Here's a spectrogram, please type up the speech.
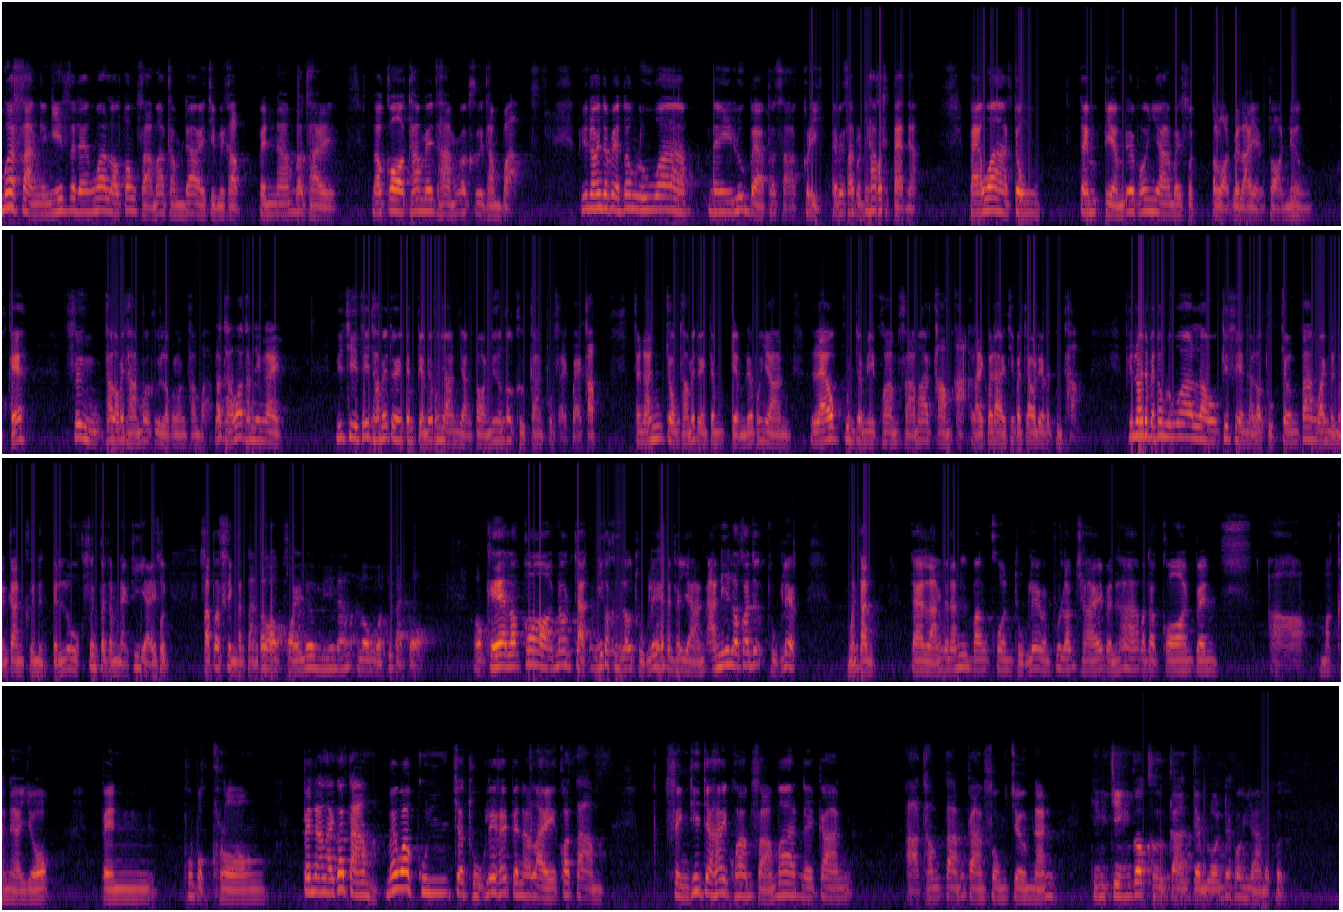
เมื่อสั่งอย่างนี้แสดงว่าเราต้องสามารถทำได้จริงไหมครับ เป็นน้ำพระทัยแล้วก็ถ้าไม่ทำก็คือทำบาปพี่น้องจะเป็นต้องรู้ว่าในรูปแบบภาษากรีกเอเฟซัสบทที่5ข้อ18เนี่ยแปลว่าจงเต็มเปี่ยมด้วยพระวิญญาณบริสุทธิ์ตลอดเวลาอย่างต่อเนื่องโอเค ซึ่งถ้าเราไม่ทำก็คือเรากำลังทำบาปแล้วถามว่าทำยังไง วิธีที่ทำให้ตัวเองเต็มเปี่ยมด้วยพระวิญญาณอย่างต่อเนื่องก็คือการพูดสายแปลครับฉะนั้นจงทำให้ตัวเองเต็มเปี่ยมด้วยพระวิญญาณแล้วคุณจะมีความสามารถทำอะไรก็ได้ที่พระเจ้าเรียกให้คุณทำพี่น้องจะเป็นต้องรู้ว่าเราคริสเตียนเราถูกเจิมตั้งไว้เหมือนกันคือหนึ่งเป็นลูกซึ่งเป็นตำแหน่งที่ใหญ่สุดสรรพสิ่งต่างๆก็รอคอยเรื่องนี้นะลงบทที่แปดบอกโอเค แล้วก็นอกจากนี้ก็คือเราถูกเรียกเป็นพยาน อันนี้เราก็ถูกเรียกเหมือนกัน แต่หลังจากนั้นบางคนถูกเรียกเป็นผู้รับใช้เป็นห้าปัตกรเป็นมัคคณายก เป็นผู้ปกครอง เป็นอะไรก็ตาม ไม่ว่าคุณจะถูกเรียกให้เป็นอะไรก็ตาม สิ่งที่จะให้ความสามารถในการอาทำตามการทรงเจิมนั้น จริง ๆ ก็คือการเต็มล้นด้วยพระวิญญาณบริสุทธิ์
